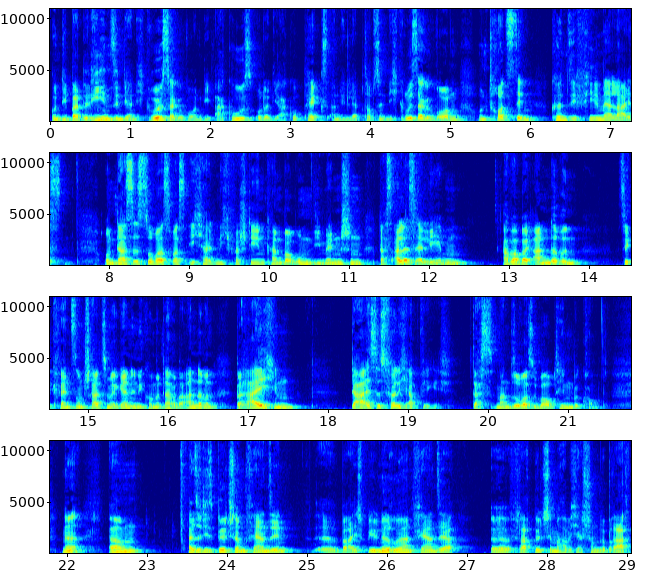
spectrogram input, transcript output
und die Batterien sind ja nicht größer geworden. Die Akkus oder die Akkupacks an den Laptops sind nicht größer geworden und trotzdem können sie viel mehr leisten. Und das ist sowas, was ich halt nicht verstehen kann, warum die Menschen das alles erleben, aber bei anderen Sequenzen, und schreibt es mir gerne in die Kommentare, bei anderen Bereichen, da ist es völlig abwegig, dass man sowas überhaupt hinbekommt. Ne? Ähm, also dieses Bildschirmfernsehen, äh, Beispiel, ne? Röhrenfernseher, äh, Flachbildschirme habe ich ja schon gebracht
